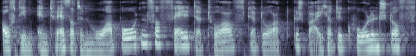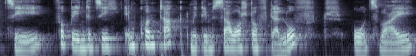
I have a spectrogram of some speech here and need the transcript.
Auf dem entwässerten Moorboden verfällt der Torf, der dort gespeicherte Kohlenstoff C verbindet sich im Kontakt mit dem Sauerstoff der Luft O2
